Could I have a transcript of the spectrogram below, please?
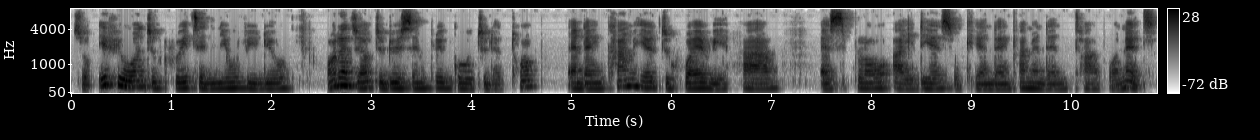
So if you want to create a new video all that you have to do is simply go to the top and then come here to where we have explore ideas okay and then come and then tap on it.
